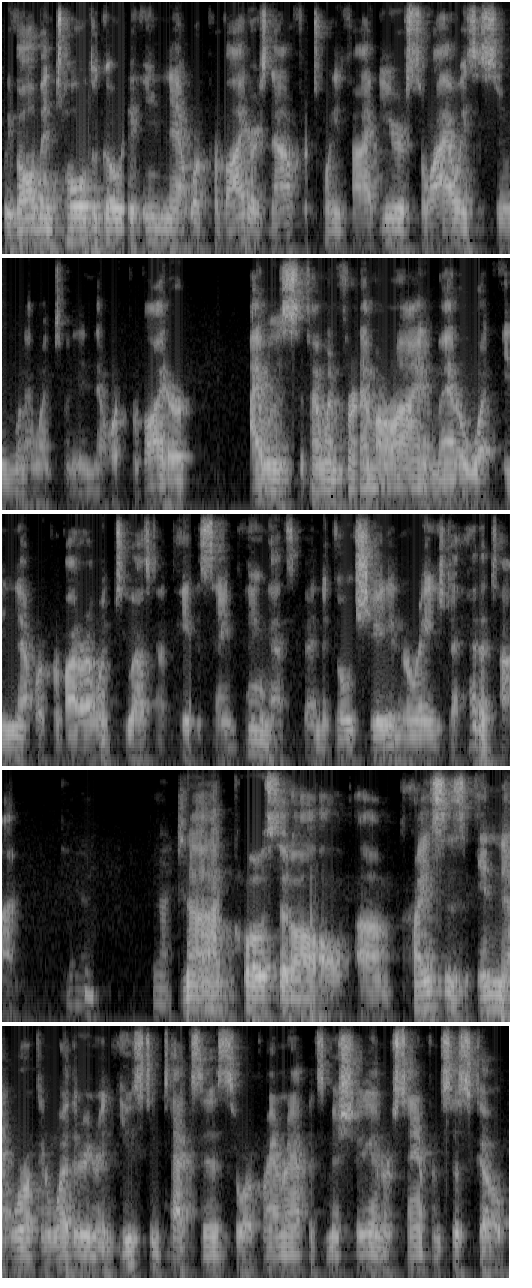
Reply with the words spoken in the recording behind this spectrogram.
we've all been told to go to in-network providers now for 25 years. So I always assumed when I went to an in-network provider I was, if I went for an MRI, no matter what in-network provider I went to, I was going to pay the same thing. That's been negotiated and arranged ahead of time. Yeah. Not, Not close at all. Um, prices in-network, and whether you're in Houston, Texas, or Grand Rapids, Michigan, or San Francisco,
